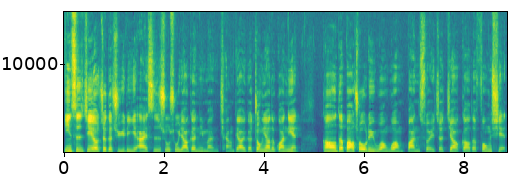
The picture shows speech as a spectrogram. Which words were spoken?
因此，借由这个举例，艾斯叔叔要跟你们强调一个重要的观念。高的报酬率往往伴随着较高的风险，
